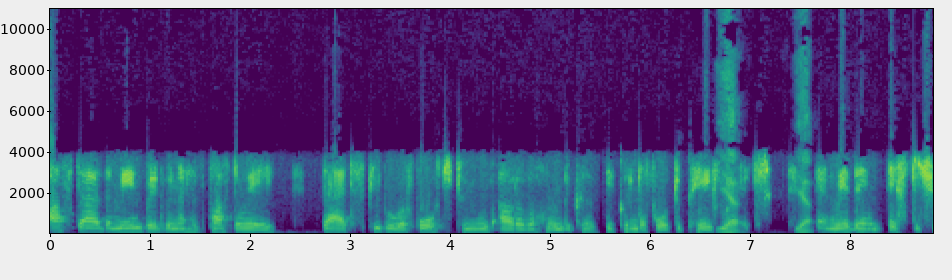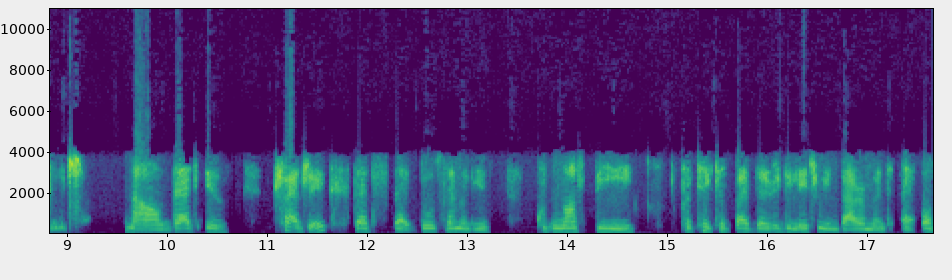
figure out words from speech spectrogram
after the main breadwinner has passed away, that people were forced to move out of a home because they couldn't afford to pay for yeah. it. Yeah. And were then destitute. Now that is tragic that that those families could not be protected by the regulatory environment uh, uh,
